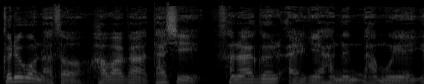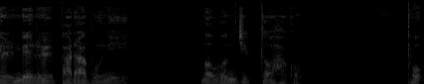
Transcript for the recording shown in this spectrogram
그러고 나서 하와가 다시 선악을 알게 하는 나무의 열매를 바라보니 먹음직도 하고 보,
